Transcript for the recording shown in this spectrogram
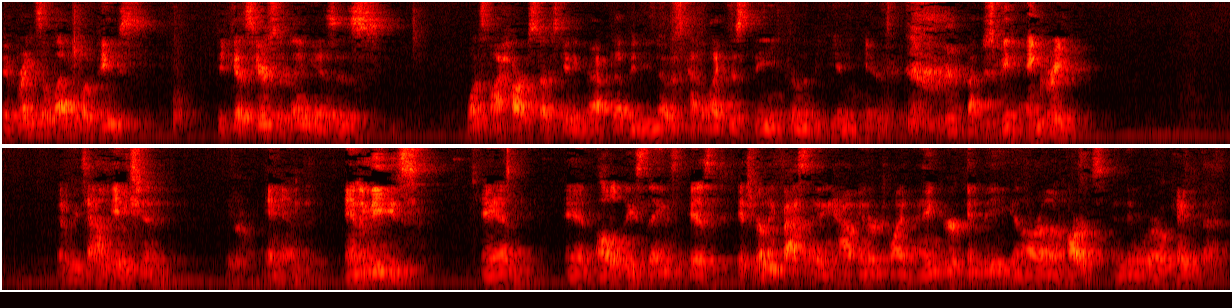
it brings a level of peace. Because here's the thing is, is once my heart starts getting wrapped up, and you notice kind of like this theme from the beginning here about just being angry and retaliation and enemies and and all of these things is it's really fascinating how intertwined anger can be in our own hearts and then we're okay with that.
